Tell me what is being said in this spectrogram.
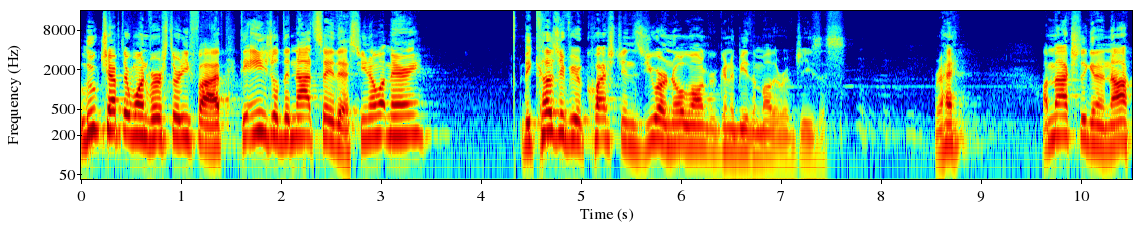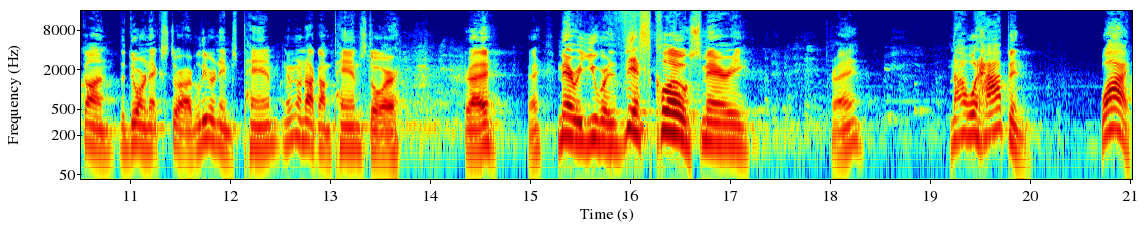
Luke chapter 1, verse 35, the angel did not say this. You know what, Mary? Because of your questions, you are no longer going to be the mother of Jesus. Right? I'm actually going to knock on the door next door. I believe her name's Pam. I'm going to go knock on Pam's door. Right? right? Mary, you were this close, Mary. Right? Now, what happened? Why?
